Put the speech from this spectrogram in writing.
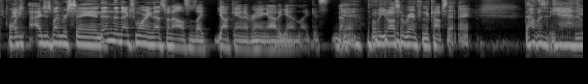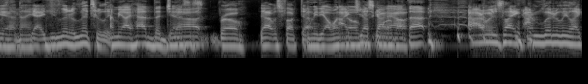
I, point. I just remember saying, then the next morning, that's when Allison was like, "Y'all can't ever hang out again." Like it's done. yeah. Well, you also ran from the cops that night. That was yeah, that was yeah, that night. yeah. You literally, literally. I mean, I had the Genesis. bro, that was fucked up. I mean, y'all want to know I just got more out. about that? I was like, I'm literally like,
